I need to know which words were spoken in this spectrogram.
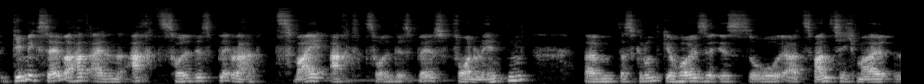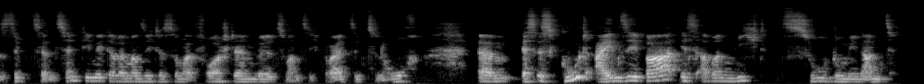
Gimmick selber hat ein 8 Zoll Display oder hat zwei 8 Zoll Displays vorne und hinten. Ähm, das Grundgehäuse ist so ja, 20 mal 17 Zentimeter, wenn man sich das so mal vorstellen will, 20 breit, 17 hoch. Ähm, es ist gut einsehbar, ist aber nicht zu dominant.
